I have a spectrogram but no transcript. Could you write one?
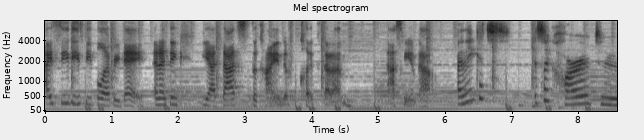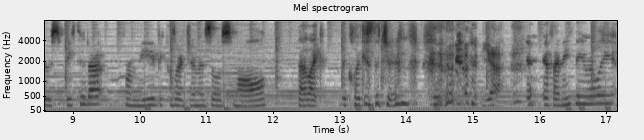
I see these people every day. And I think, yeah, that's the kind of clique that I'm asking about. I think it's it's like hard to speak to that for me because our gym is so small that like the clique is the gym. yeah. If, if anything, really.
